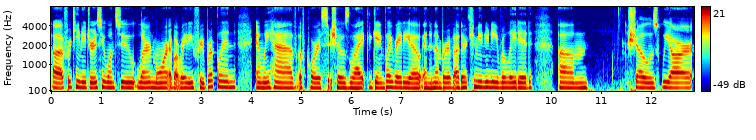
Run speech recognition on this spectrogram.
uh, for teenagers who want to learn more about Radio Free Brooklyn. And we have, of course, shows like Gameplay Radio and a number of other community related um, shows. We are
